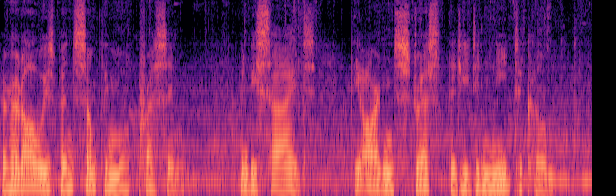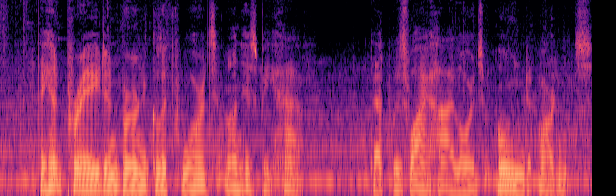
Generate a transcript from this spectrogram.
There had always been something more pressing. And besides, the Ardents stressed that he didn't need to come. They had prayed and burned glyph wards on his behalf. That was why High Lords owned Ardents.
